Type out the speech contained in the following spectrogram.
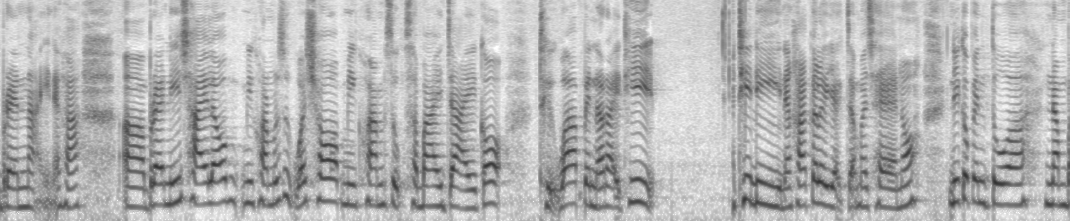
แบรนด์ไหนนะคะแบรนด์นี้ใช้แล้วมีความรู้สึกว่าชอบ มีความสุขสบายใจก็ถือว่าเป็นอะไรที่ที่ดีนะคะก็เลยอยากจะมาแชร์เนาะนี่ก็เป็นตัวนัมบ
